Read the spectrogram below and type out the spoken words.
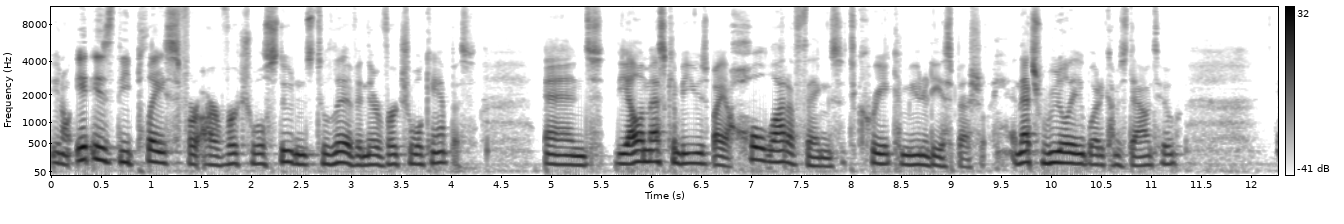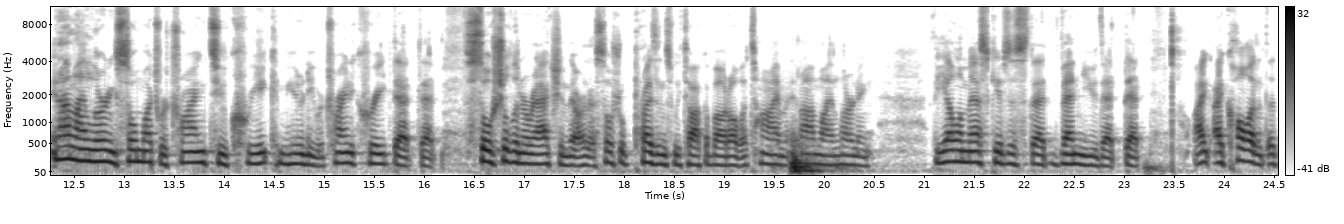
you know, it is the place for our virtual students to live in their virtual campus. And the LMS can be used by a whole lot of things to create community especially. And that's really what it comes down to. In online learning, so much we're trying to create community. We're trying to create that, that social interaction or that social presence we talk about all the time in online learning. The LMS gives us that venue, that, that I, I call it the,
